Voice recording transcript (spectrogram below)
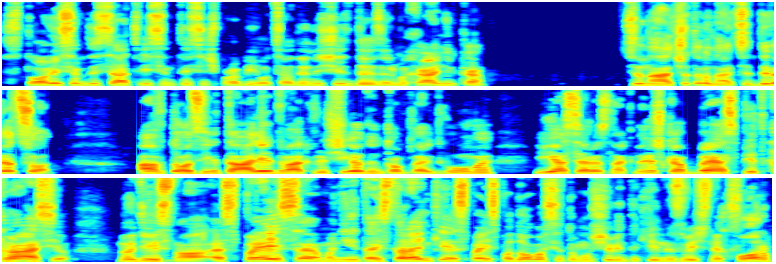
188 тисяч пробігу, це 1,6 дизель, механіка. Ціна 14 900. Авто з Італії, два ключі, один комплект гуми, є сервісна книжка без підкрасів. Ну, дійсно, Space, е, мені той старенький Space подобався, тому що він такий незвичних форм.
